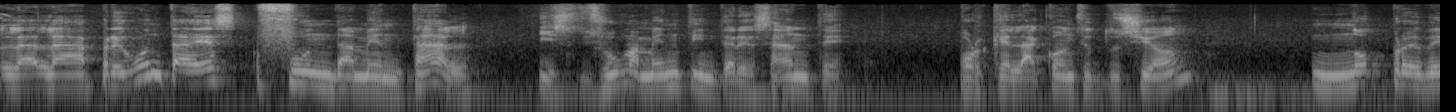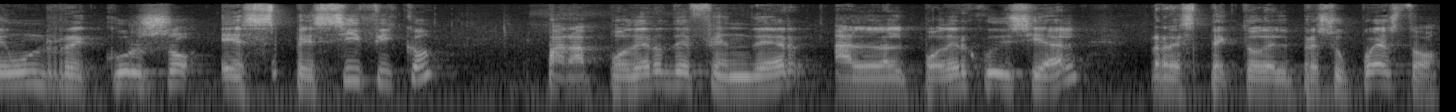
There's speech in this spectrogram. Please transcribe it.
la, la pregunta es fundamental y sumamente interesante, porque la Constitución no prevé un recurso específico para poder defender al Poder Judicial respecto del presupuesto.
